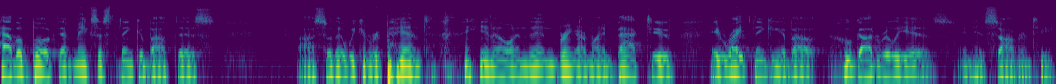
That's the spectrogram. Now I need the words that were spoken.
have a book that makes us think about this uh, so that we can repent, you know, and then bring our mind back to a right thinking about who God really is in his sovereignty.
